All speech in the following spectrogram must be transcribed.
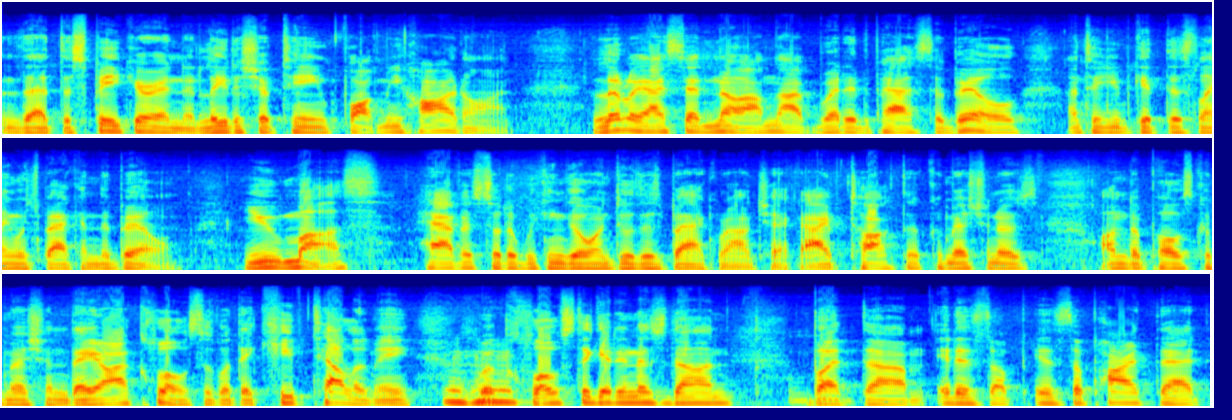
that the speaker and the leadership team fought me hard on. Literally, I said, no, I'm not ready to pass the bill until you get this language back in the bill. You must have it so that we can go and do this background check. I've talked to commissioners on the post commission. They are close, is what they keep telling me. We're close to getting this done, but um, it is the, is the part that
